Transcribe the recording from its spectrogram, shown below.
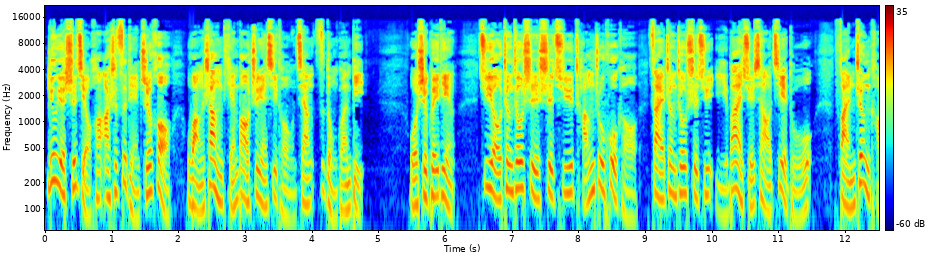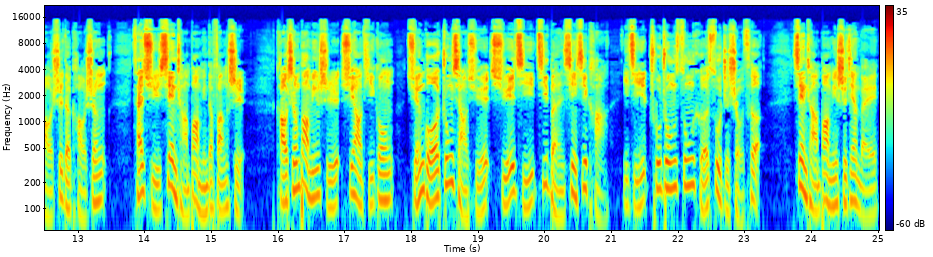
六月十九号二十四点之后，网上填报志愿系统将自动关闭。我市规定，具有郑州市市区常住户口，在郑州市区以外学校借读、反正考试的考生，采取现场报名的方式。考生报名时需要提供全国中小学学籍基本信息卡以及初中综合素质手册。现场报名时间为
